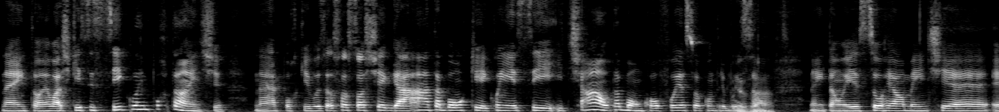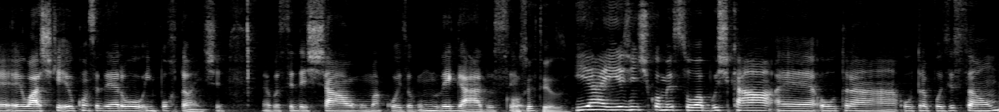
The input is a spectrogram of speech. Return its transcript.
né? Então eu acho que esse ciclo é importante, né? Porque você só, só chegar, ah, tá bom, ok, conheci e tchau, tá bom, qual foi a sua contribuição? Exato. Né? Então isso realmente é, é, eu acho que eu considero importante, né? Você deixar alguma coisa, algum legado seu. Com certeza. E aí a gente começou a buscar é, outra, outra posição.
